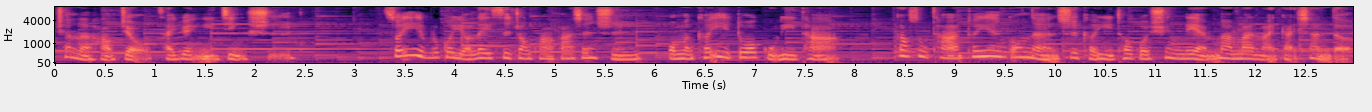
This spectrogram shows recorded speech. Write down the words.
劝了好久才愿意进食。所以，如果有类似状况发生时，我们可以多鼓励他，告诉他吞咽功能是可以透过训练慢慢来改善的。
